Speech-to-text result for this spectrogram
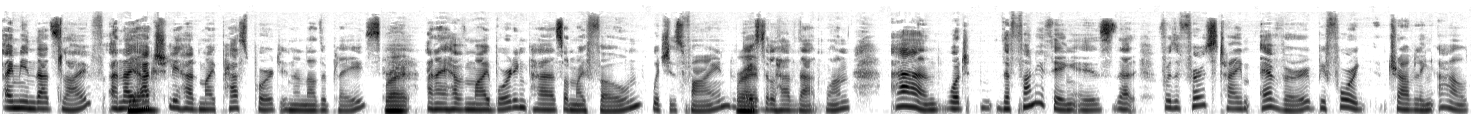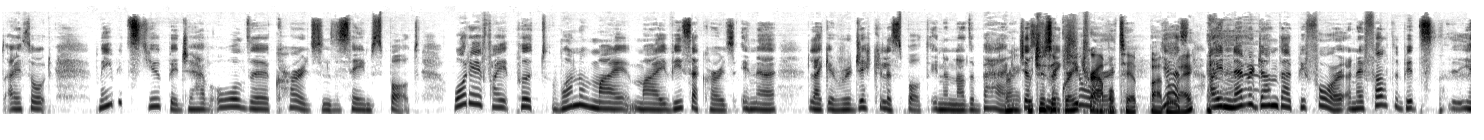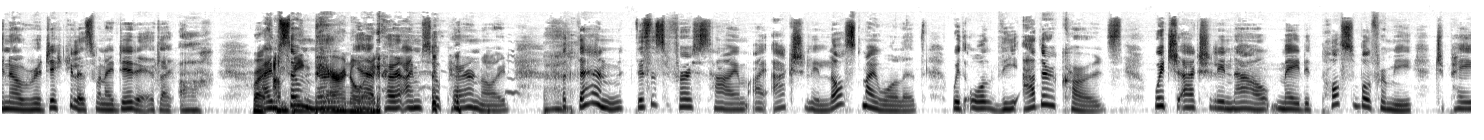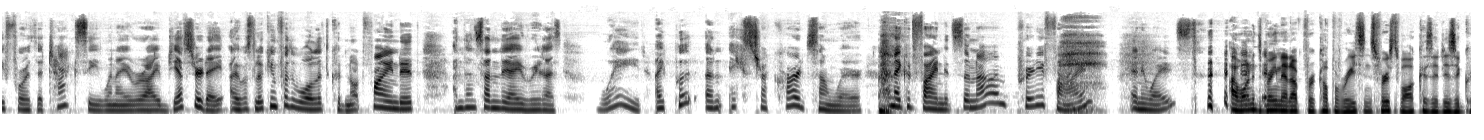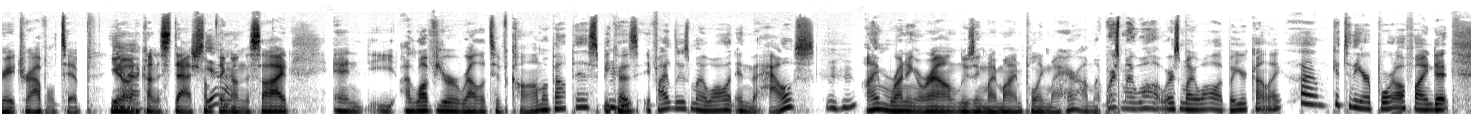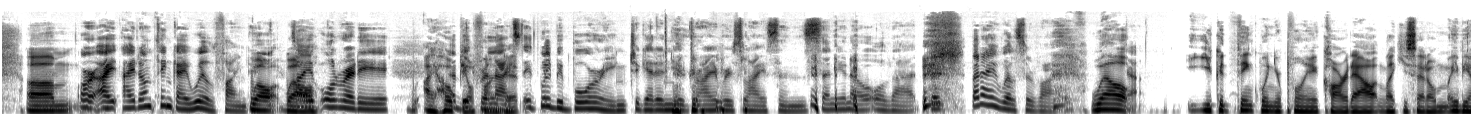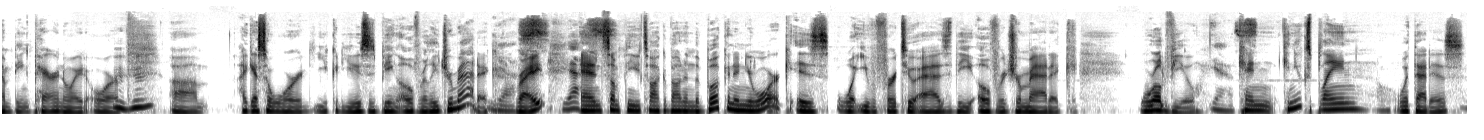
I mean, that's life. And I actually had my passport in another place. Right. And I have my boarding pass on my phone, which is fine. I still have that one. And what the funny thing is that for the first time ever before traveling out, I thought maybe it's stupid to have all the cards in the same spot. What if I put one of my my Visa cards in a like a ridiculous spot in another bag? Right, which is a great sure? travel tip, by the yes, way. I never done that before, and I felt a bit, you know, ridiculous when I did it. Like, oh, Right, I'm being ner- paranoid. Yeah, par- I'm so paranoid. but then this is the first time I actually lost my wallet with all the other cards, which actually now made it possible for me to pay for the taxi when I arrived yesterday. I was looking for the wallet, could not find it, and then suddenly I realized. Wait, I put an extra card somewhere and I could find it. So now I'm pretty fine. Anyways. I wanted to bring that up for a couple reasons. First of all, because it is a great travel tip, you know, to kind of stash something Yeah. on the side. And I love your relative calm about this because if I lose my wallet in the house, I'm running around losing my mind, pulling my hair out. I'm like, where's my wallet? Where's my wallet? But you're kind of like, oh, get to the airport, I'll find it. Um, Or I, I don't think I will find it. Well- well, I've already I hope a you'll bit find relaxed. it. It. will be boring to get a new driver's license and you know all that, but but I will survive. Well, Yeah. you could think when you're pulling a card out, and like you said, oh, maybe I'm being paranoid, or Mm-hmm. um, I guess a word you could use is being overly dramatic, Yes, right? yes. And something you talk about in the book and in your work is what you refer to as the over dramatic worldview. Yes. Can Can you explain what that is?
